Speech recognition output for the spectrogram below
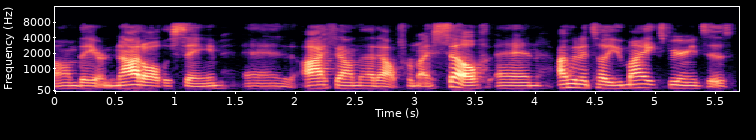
um, they are not all the same, and I found that out for myself. And I'm going to tell you my experiences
